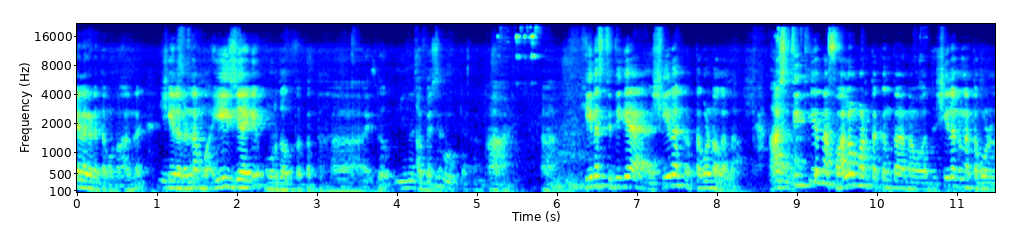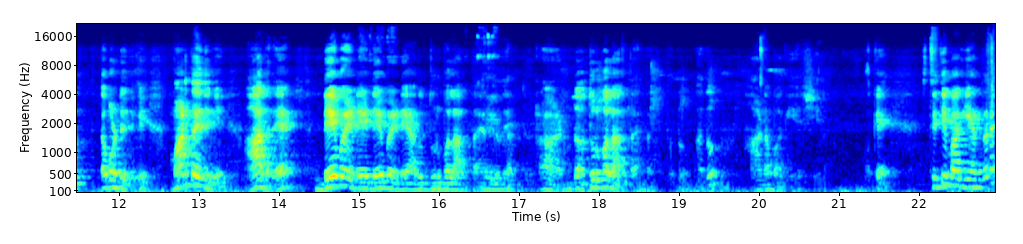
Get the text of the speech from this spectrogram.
ಕೆಳಗಡೆ ತಗೊಂಡು ಅಂದರೆ ಶೀಲಗಳನ್ನ ಈಸಿಯಾಗಿ ಮುರಿದೋಗ್ತಕ್ಕಂತಹ ಇದು ಅಭ್ಯಾಸ. ಹಾಂ ಹಾಂ. ಹೀನ ಸ್ಥಿತಿಗೆ ಶೀಲ ತಗೊಂಡೋಗಲ್ಲ ಆ ಸ್ಥಿತಿಯನ್ನ ಫಾಲೋ ಮಾಡ್ತಕ್ಕಂಥ ನಾವು ಅದು ಶೀಲಗಳನ್ನ ತಗೊಂಡ್ ತಗೊಂಡಿದ್ದೀವಿ ಮಾಡ್ತಾ ಇದ್ದೀವಿ. ಆದರೆ day by day day by day ಅದು ದುರ್ಬಲ ಆಗ್ತಾ ಇರ್ತದೆ. ದುರ್ಬಲ ಆಗ್ತಾ ಇರ್ತಕ್ಕಂಥದ್ದು. ಅದು ಹಾಣಭಾಗಿಯ ಶೀಲ. ಓಕೆ? ಸ್ಥಿತಿ ಭಾಗಿ ಅಂದರೆ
